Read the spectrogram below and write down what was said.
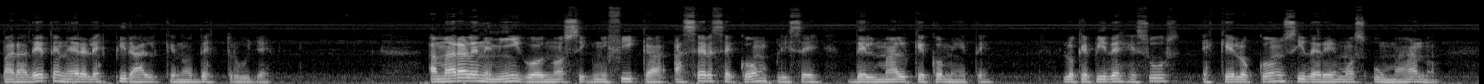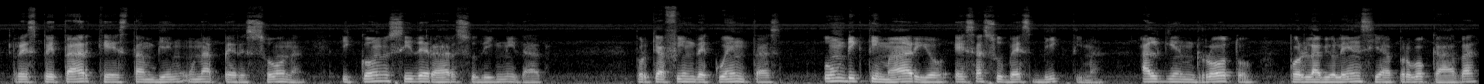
para detener el espiral que nos destruye. Amar al enemigo no significa hacerse cómplice del mal que comete. Lo que pide Jesús es que lo consideremos humano, respetar que es también una persona y considerar su dignidad. Porque a fin de cuentas, un victimario es a su vez víctima, alguien roto por la violencia provocada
